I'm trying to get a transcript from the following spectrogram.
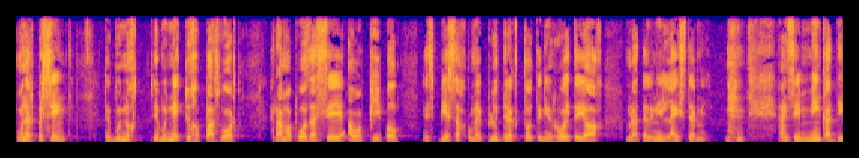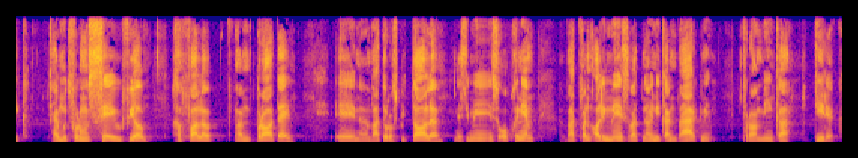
100%. Dit moet nog dit moet net toegepas word. Ramaphosa sê our people is besig om my bloeddruk tot in die rooi te jaag omdat hulle nie luister nie. en sê Minka Dik, hy moet vir ons sê hoeveel gevalle van praat hy en in watter hospitale is die mense opgeneem? Wat van al die mense wat nou nie kan werk nie? Vra Minka direk.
